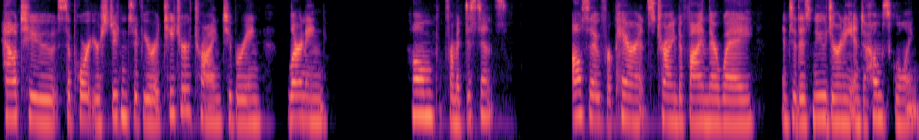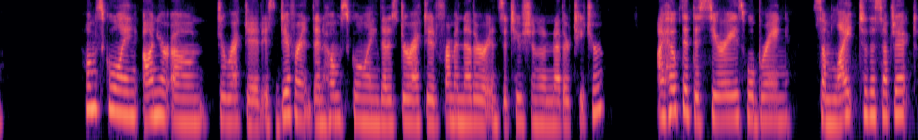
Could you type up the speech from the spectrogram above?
how to support your students if you're a teacher trying to bring learning home from a distance. Also, for parents trying to find their way into this new journey into homeschooling. Homeschooling on your own, directed, is different than homeschooling that is directed from another institution or another teacher. I hope that this series will bring some light to the subject,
